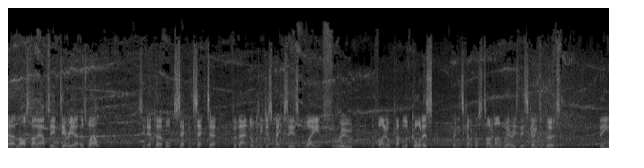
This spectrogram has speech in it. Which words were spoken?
uh, last time out in Diriyah as well. You see their purple second sector for Vandoorne as he just makes his way through the final couple of corners. Ready to come across the timeline. Where is this going to put the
